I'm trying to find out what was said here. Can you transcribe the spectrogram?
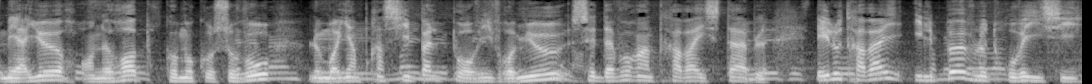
Mais ailleurs, en Europe, comme au Kosovo, le moyen principal pour vivre mieux, c'est d'avoir un travail stable. Et le travail, ils peuvent le trouver ici.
